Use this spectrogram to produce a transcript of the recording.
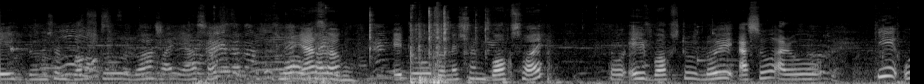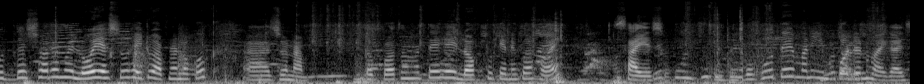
এই ডনেশ্যন বক্সটো লোৱা হয়, এয়া চাওক এয়া চাওক, এইটো ডনেশ্যন বক্স হয়। তো এই বক্সটো লৈ আছোঁ আৰু কি উদ্দেশ্যৰে মই লৈ আছোঁ, সেইটো আপোনালোকক জনাম। তো প্ৰথমতে সেই লগটো কেনেকুৱা হয়, চাই আছোঁ। বহুতেই মানে ইম্পৰ্টেণ্ট হয় গাইজ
